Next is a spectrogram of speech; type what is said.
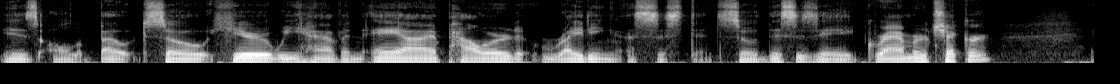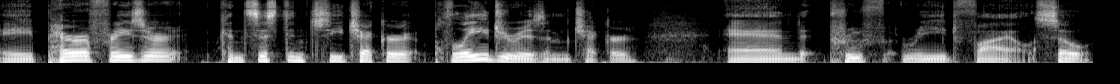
is all about. So here we have an AI powered writing assistant. So this is a grammar checker, a paraphraser, consistency checker, plagiarism checker, and proofread files. So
